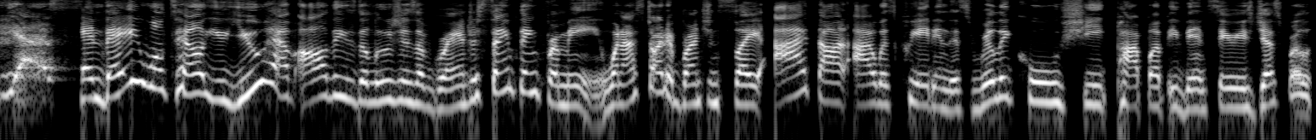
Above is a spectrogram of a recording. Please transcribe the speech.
Yes. And they will tell you, you have all these delusions of grandeur. Same thing for me. When I started Brunch and Slay, I thought I was creating this really cool, chic pop up event series just for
